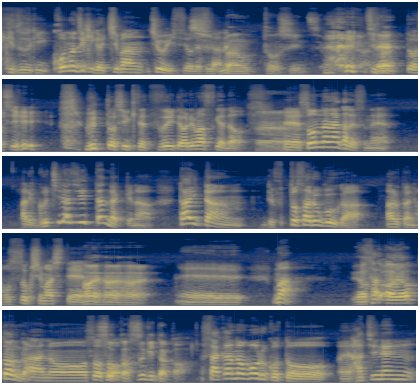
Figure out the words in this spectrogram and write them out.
引き続き、この時期が一番注意必要です一からね。番鬱陶しいんですよ。一番鬱ね。陶しい、鬱陶しい季節続いておりますけど、うんえーそんな中ですね、あれ、愚痴ラジで言ったんだっけな、タイタンでフットサル部が新たに発足しまして、はいはいはえーまい。やっさた、あ、やったんあ、だ。あのーそうそう、そうか、過ぎたか。遡ること、えー8年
